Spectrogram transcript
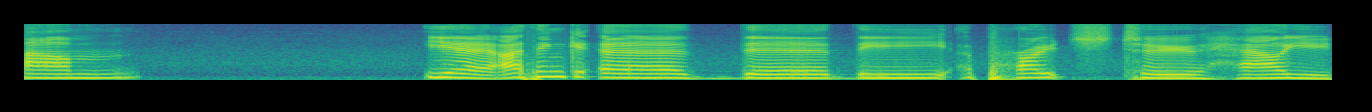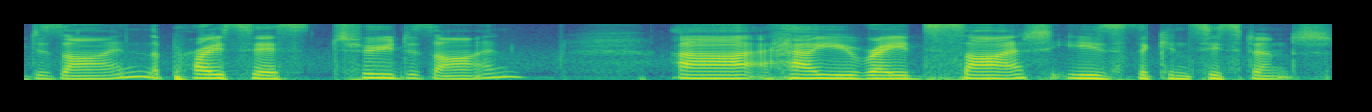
Um, yeah, I think uh, the the approach to how you design, the process to design, uh, how you read site is the consistent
